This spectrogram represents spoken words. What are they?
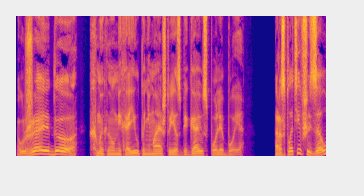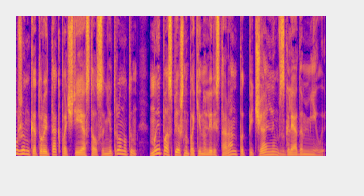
«Уже иду», — хмыкнул Михаил, понимая, что я сбегаю с поля боя. Расплатившись за ужин, который так почти и остался нетронутым, мы поспешно покинули ресторан под печальным взглядом Милы.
